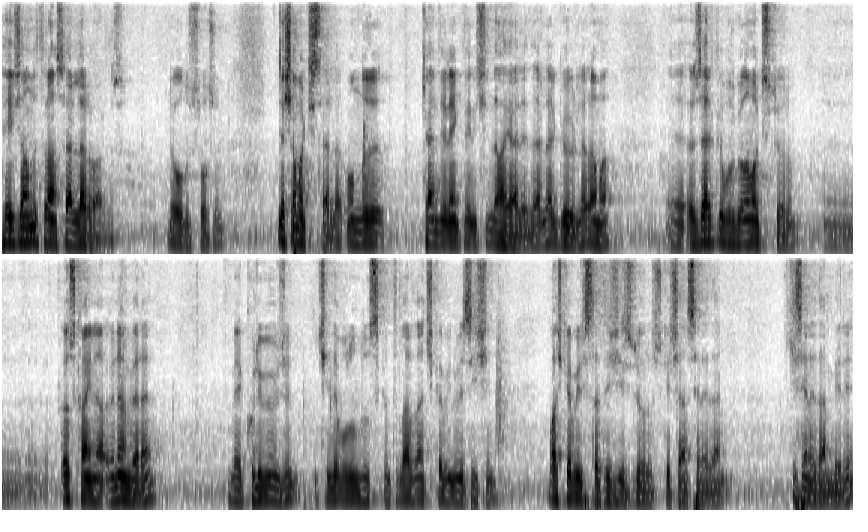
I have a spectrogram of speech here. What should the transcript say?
heyecanlı transferler vardır. Ne olursa olsun yaşamak isterler. Onları kendi renklerin içinde hayal ederler, görürler ama eee, özellikle vurgulamak istiyorum. Eee, öz kaynağı önem veren ve kulübümüzün içinde bulunduğu sıkıntılardan çıkabilmesi için başka bir strateji izliyoruz geçen seneden, iki seneden beri.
